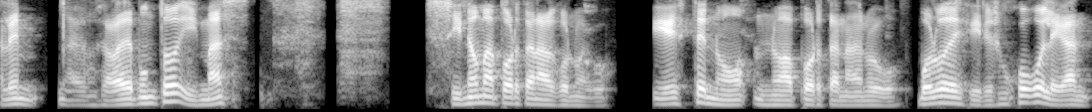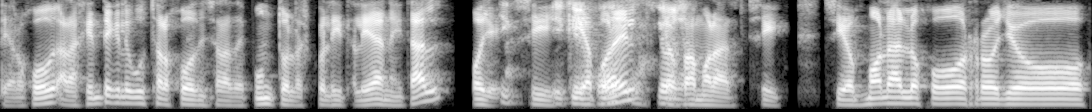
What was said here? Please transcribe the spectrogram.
¿Vale? Ensalada de puntos y más si no me aportan algo nuevo. Y este no, no aporta nada nuevo. Vuelvo a decir, es un juego elegante. A, la gente que le gusta los juegos de ensalada de puntos, la escuela italiana y tal, oye, Y- sí, y que y a el por juego él, que funcione. os va a molar. Sí. Si os molan los juegos rollo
